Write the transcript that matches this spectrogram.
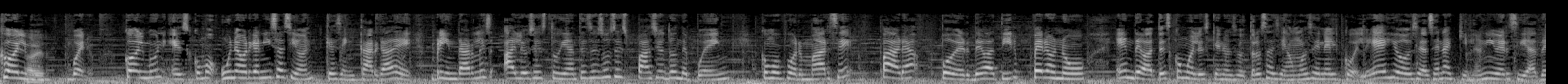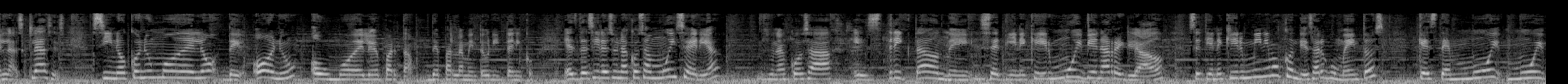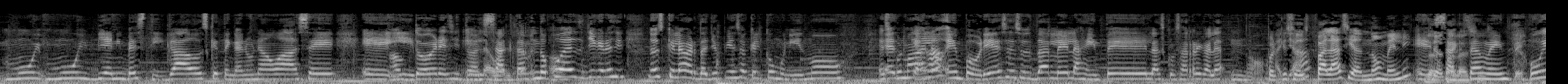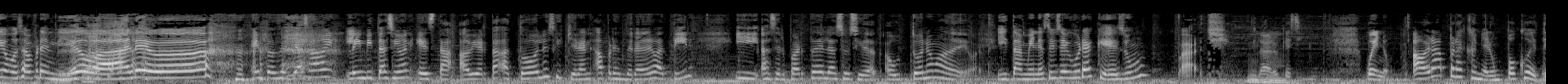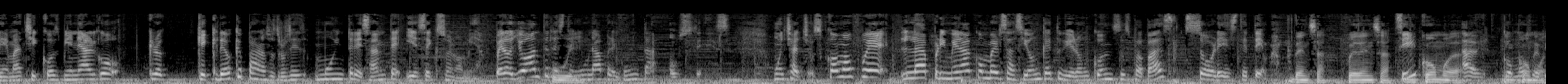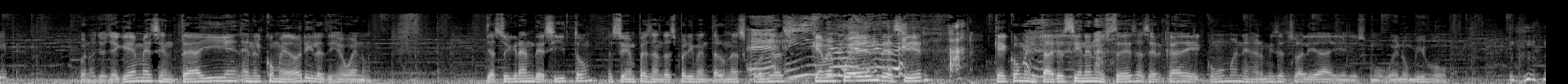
Colmun. Bueno, Colmun es como una organización que se encarga de brindarles a los estudiantes esos espacios donde pueden como formarse para poder debatir, pero no en debates como los que nosotros hacíamos en el colegio o se hacen aquí en la universidad en las clases, sino con un modelo de ONU o un modelo de, de Parlamento británico. Es decir, es una cosa muy seria, es una cosa estricta donde se tiene que ir muy bien arreglado, se tiene que ir mínimo con 10 argumentos que estén muy, muy, muy, muy bien investigados, que tengan una base. eh, Autores y toda la Exactamente. No puedes llegar a decir, no, es que la verdad yo pienso que el comunismo Es es, porque, malo, ajá. empobrece, eso es darle a la gente las cosas regaladas. No, Porque allá. eso es falacias, ¿no, Meli? Exactamente. Uy, hemos aprendido, vale. uh. Entonces ya saben, la invitación está abierta a todos los que quieran aprender a debatir y hacer parte de la sociedad autónoma de debate. Y también estoy segura que es un parche. Claro que sí. Bueno, ahora para cambiar un poco de tema, chicos, viene algo creo, que creo que para nosotros es muy interesante y es exonomía. Pero yo antes les tengo una pregunta a ustedes. Muchachos, ¿cómo fue la primera conversación que tuvieron con sus papás sobre este tema? Densa, fue densa, ¿Sí? incómoda. A ver, ¿cómo fue. Pipe? Bueno, yo llegué, me senté ahí en, en el comedor y les dije, bueno, ya estoy grandecito, estoy empezando a experimentar unas cosas. Eh, ¿Qué me pueden decir? ¿Qué comentarios tienen ustedes acerca de cómo manejar mi sexualidad? Y ellos como, bueno, mijo,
